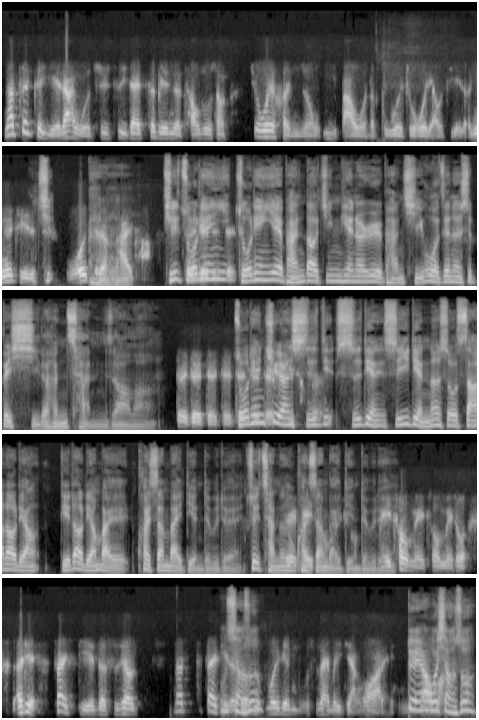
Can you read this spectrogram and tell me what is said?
那这个也让我去自己在这边的操作上就会很容易把我的部位做过了解了，因为其实我会觉得很害怕。其实昨天昨天夜盘到今天的日盘，期货真的是被洗的很惨，你知道吗？对对对对，昨天居然十点十点十一点那时候杀到两跌到两百快三百点，对不对？最惨的时候快三百点，对不对？没错没错没错，而且在跌的时候。那在跌的时候，威廉姆斯还没讲话嘞。对啊，我想说，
